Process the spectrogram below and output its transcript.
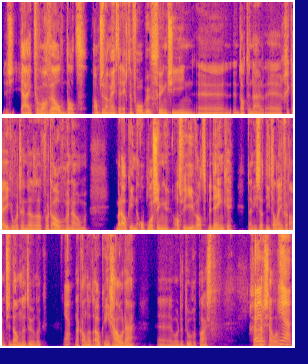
Dus ja, ik verwacht wel dat Amsterdam heeft er echt een voorbeeldfunctie in. Uh, dat er naar uh, gekeken wordt en dat dat wordt overgenomen. Maar ook in de oplossingen. Als we hier wat bedenken, dan is dat niet alleen voor Amsterdam natuurlijk. Ja. Dan kan dat ook in Gouda uh, worden toegepast. Graag en, zelfs. Ja.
